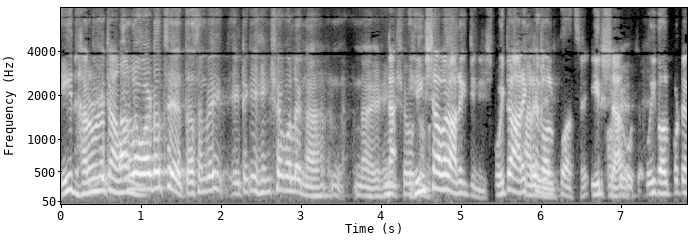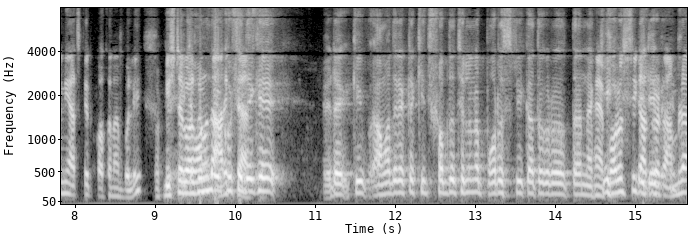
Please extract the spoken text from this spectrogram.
এই ধারণাটা আমার বাংলা ওয়ার্ড আছে তাহসান ভাই এটাকে হিংসা বলে না না হিংসা হিংসা আবার আরেক জিনিস ওইটা আরেকটা গল্প আছে ঈর্ষা ওই গল্পটা নিয়ে আজকের কথা না বলি। বিশটা গল্পের মধ্যে আরেকটা দেখে এটা কি আমাদের একটা কিছু শব্দ ছিল না? পরশ্রী কাতরতা নাকি? হ্যাঁ পরশ্রী কাতরতা আমরা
